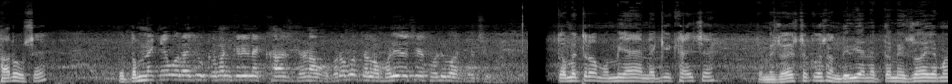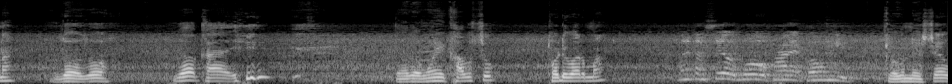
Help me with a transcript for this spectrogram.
સારું છે. તો તમને કેવું લાગ્યું? કમેન્ટ કરીને ખાસ જણાવો. બરાબર? ચાલો મળીએ છીએ થોડી વાર પછી. તો મિત્રો મમ્મી અહીંયા મેગી ખાય છે. તમે જોઈ શકો છો ને દિવ્યાને તમે જોઈ હમણાં. જો જો. જો ખાય. તો હું ખાઉં છું થોડી વારમાં. મને તો સેવ બહુ ભાવે ઘઉંની. ઘઉંની સેવ?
